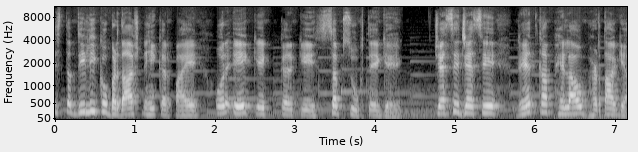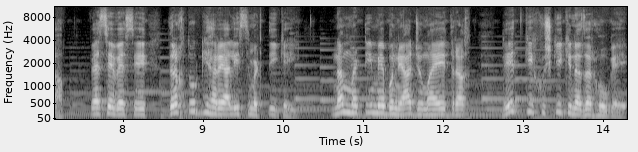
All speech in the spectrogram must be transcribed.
इस तब्दीली को बर्दाश्त नहीं कर पाए और एक एक करके सब सूखते गए। जैसे जैसे रेत का फैलाव बढ़ता गया वैसे वैसे दरख्तों की हरियाली सिमटती गई। नम मट्टी में बुनियाद जुमाए दरख्त रेत की खुशकी की नज़र हो गए।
